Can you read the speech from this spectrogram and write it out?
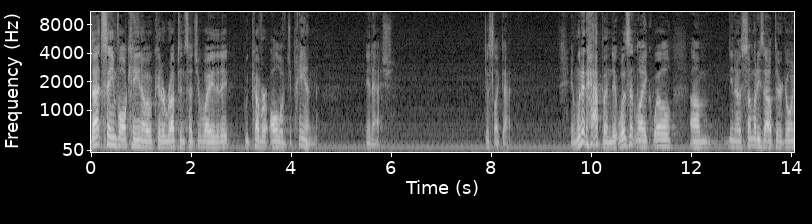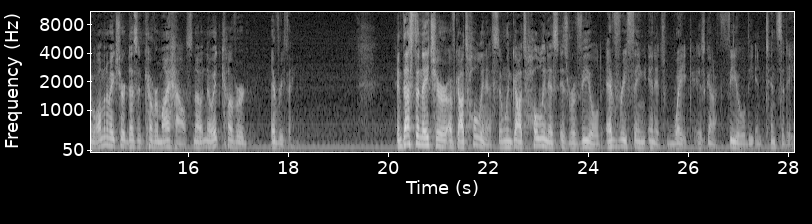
that same volcano could erupt in such a way that it would cover all of Japan in ash. Just like that. And when it happened, it wasn't like, well, um, you know, somebody's out there going, well, I'm going to make sure it doesn't cover my house. No, no, it covered everything. And that's the nature of God's holiness. And when God's holiness is revealed, everything in its wake is going to feel the intensity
